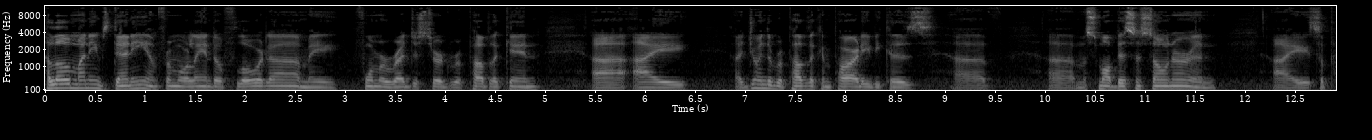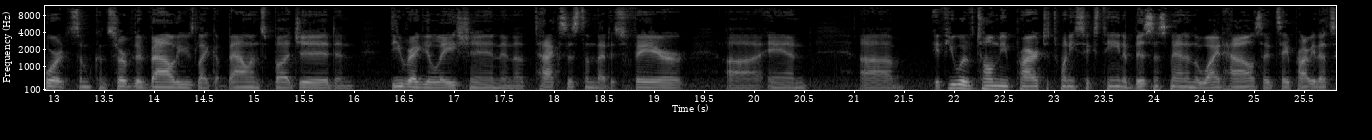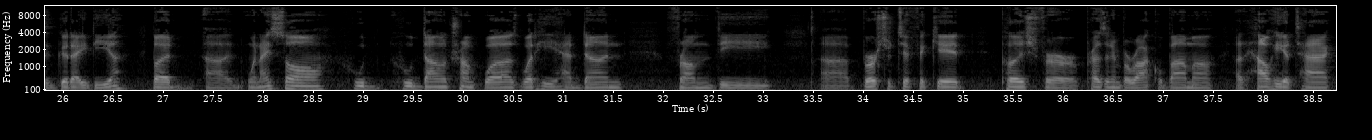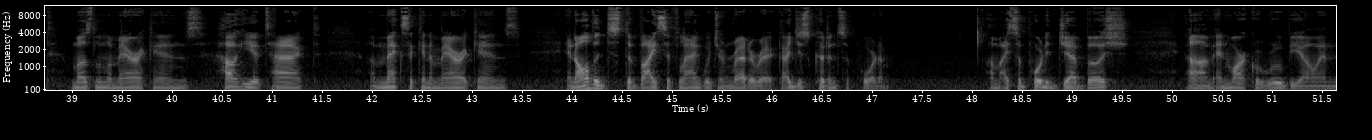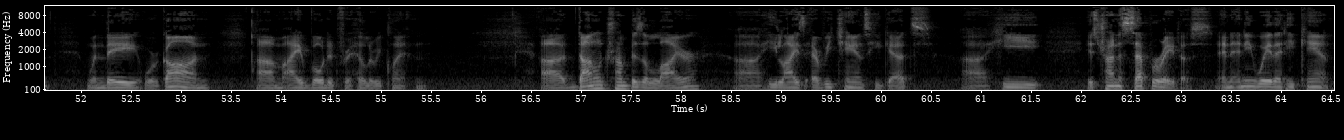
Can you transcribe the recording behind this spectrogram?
Hello, my name's Denny. I'm from Orlando, Florida. I'm a former registered Republican. Uh, I, I, joined the Republican Party because uh, I'm a small business owner and I support some conservative values like a balanced budget and deregulation and a tax system that is fair. Uh, and uh, if you would have told me prior to 2016 a businessman in the White House, I'd say probably that's a good idea. But uh, when I saw who who Donald Trump was, what he had done from the uh, birth certificate push for President Barack Obama, uh, how he attacked Muslim Americans, how he attacked uh, Mexican Americans, and all this divisive language and rhetoric. I just couldn't support him. Um, I supported Jeb Bush um, and Marco Rubio, and when they were gone, um, I voted for Hillary Clinton. Uh, Donald Trump is a liar. Uh, he lies every chance he gets. Uh, he is trying to separate us in any way that he can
